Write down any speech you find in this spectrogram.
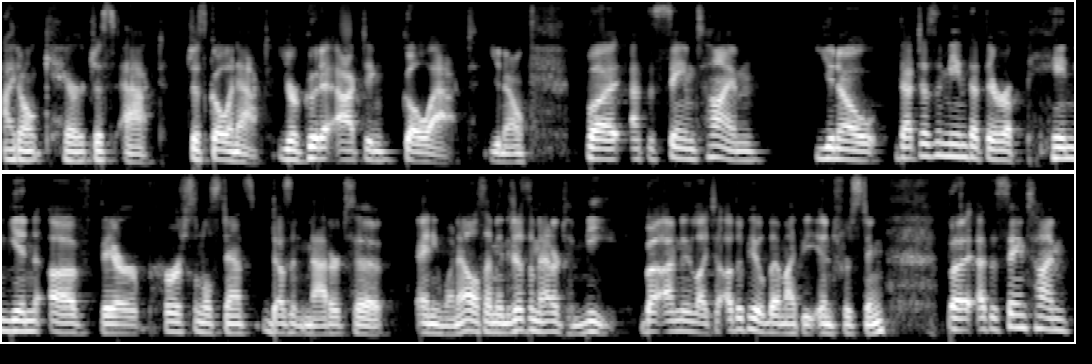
I don't care. Just act. Just go and act. You're good at acting. Go act. You know. But at the same time, you know, that doesn't mean that their opinion of their personal stance doesn't matter to anyone else. I mean, it doesn't matter to me, but I mean, like to other people, that might be interesting. But at the same time,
